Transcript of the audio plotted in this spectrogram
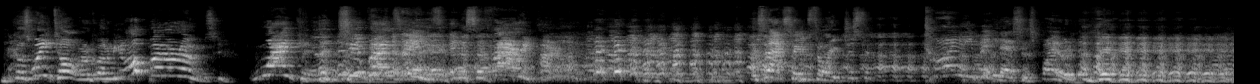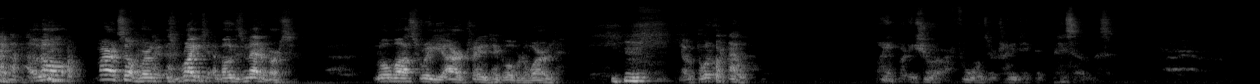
Because we thought we were going to be up in our rooms, wanking like chimpanzees in a safari park. exact same story, just a tiny bit less inspiring. Oh, Although Mark Zuckerberg is right about his metaverse. Robots really are trying to take over the world. now, don't look now. I'm pretty sure our phones are trying to take the piss out of us.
